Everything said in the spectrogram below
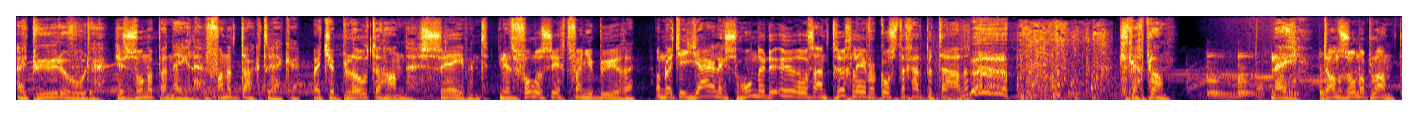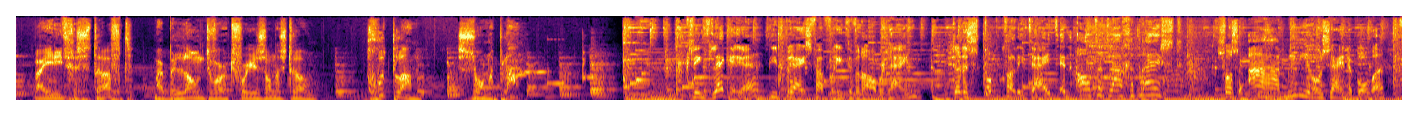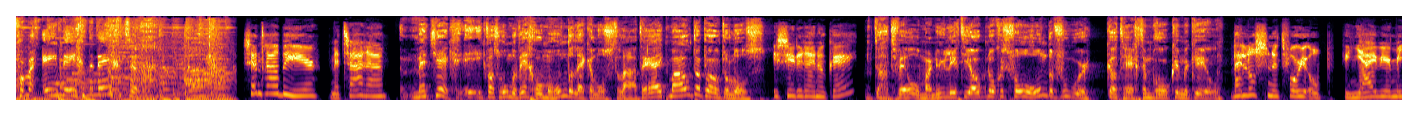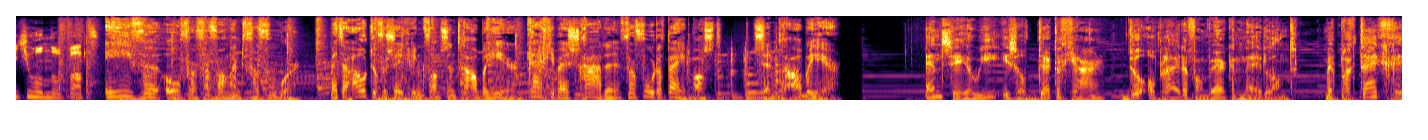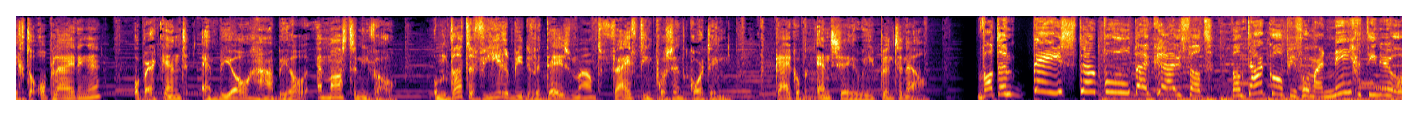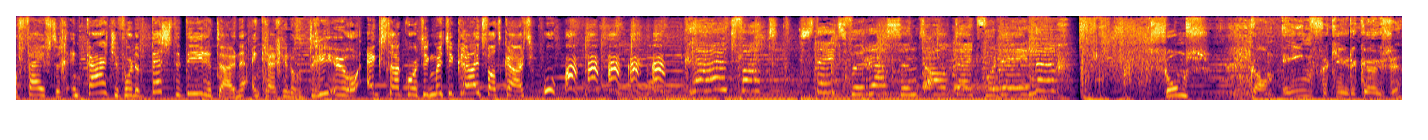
Uit pure woede je zonnepanelen van het dak trekken. Met je blote handen, schreeuwend, in het volle zicht van je buren. Omdat je jaarlijks honderden euro's aan terugleverkosten gaat betalen? Slecht plan. Nee, dan Zonneplan. Waar je niet gestraft, maar beloond wordt voor je zonnestroom. Goed plan. Zonneplan. Klinkt lekker hè, die prijsfavorieten van Albert Heijn? Dat is topkwaliteit en altijd laag geprijsd. Zoals AH mini rozijnenbollen voor maar 1,99. Centraal Beheer, met Sarah. Met Jack. Ik was onderweg om mijn honden lekker los te laten. Rijd mijn autoboten los. Is iedereen oké? Dat wel, maar nu ligt hij ook nog eens vol hondenvoer. Ik had echt een brok in mijn keel. Wij lossen het voor je op. Kun jij weer met je honden op wat? Even over vervangend vervoer. Met de autoverzekering van Centraal Beheer krijg je bij schade vervoer dat bij je past. Centraal Beheer. NCOI is al 30 jaar de opleider van Werkend Nederland. Met praktijkgerichte opleidingen op erkend mbo, hbo en masterniveau. Om dat te vieren bieden we deze maand 15% korting. Kijk op ncoi.nl. Wat een beestenboel bij Kruidvat. Want daar koop je voor maar 19,50 euro een kaartje voor de beste dierentuinen... en krijg je nog 3 euro extra korting met je Kruidvatkaart. Kruidvat, steeds verrassend, altijd voordelig. Soms kan één verkeerde keuze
